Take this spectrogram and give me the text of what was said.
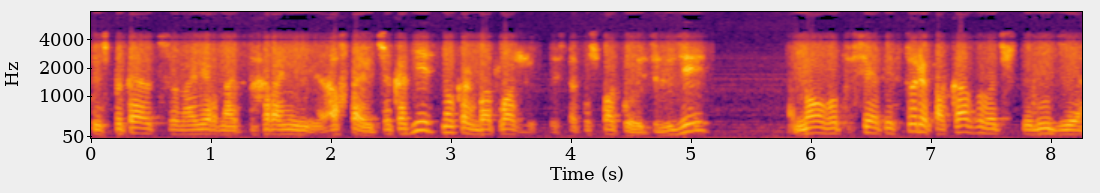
есть пытаются, наверное, сохранить, оставить все как есть, но как бы отложить. То есть так успокоить людей. Но вот вся эта история показывает, что люди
